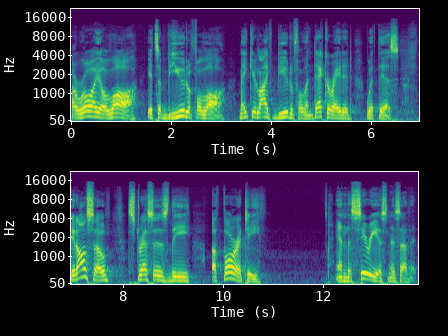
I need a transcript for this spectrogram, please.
a royal law. It's a beautiful law. Make your life beautiful and decorated with this. It also stresses the authority and the seriousness of it.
